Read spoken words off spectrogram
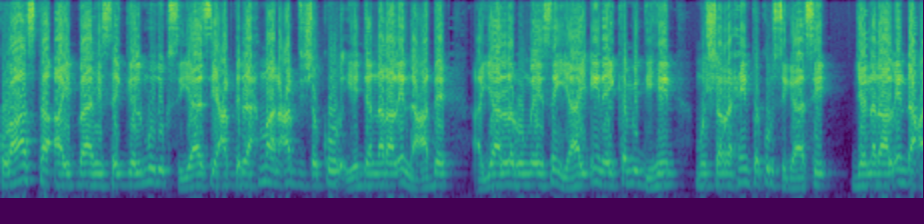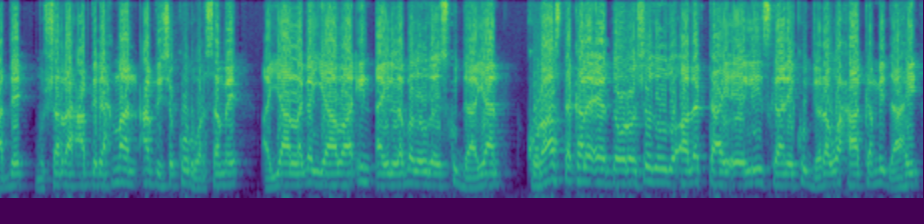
kuraasta ay baahisay galmudug siyaasi cabdiraxmaan cabdishakuur iyo jenaraal indhacadde ayaa la rumaysan yahay inay ka mid yihiin musharaxiinta kursigaasi. Jenaraal indhacadde musharax cabdiraxmaan cabdishakuur warsame ayaa laga yaabaa in ay labadooda isku daayaan kuraasta kale ee doorashadoodu adag tahay ee liiskani ku jira waxaa ka mid ahi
